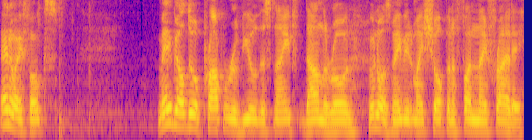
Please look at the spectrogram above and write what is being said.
Anyway, folks, maybe I'll do a proper review of this knife down the road. Who knows, maybe it might show up in a Fun Knife Friday.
